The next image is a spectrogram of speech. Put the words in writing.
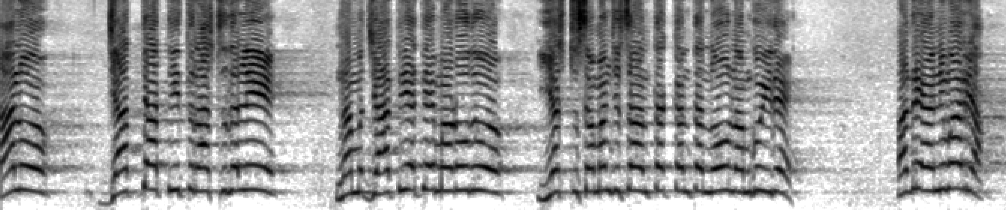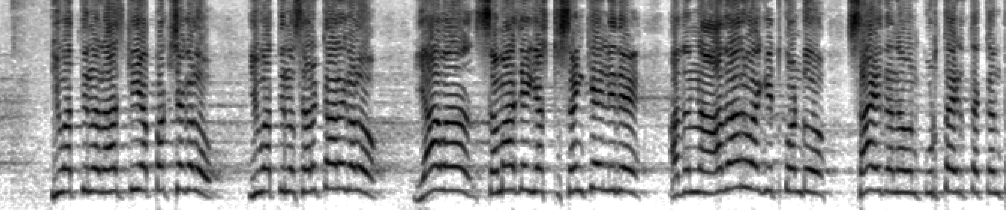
ನಾನು ಜಾತ್ಯತೀತ ರಾಷ್ಟ್ರದಲ್ಲಿ ನಮ್ಮ ಜಾತೀಯತೆ ಮಾಡುವುದು ಎಷ್ಟು ಸಮಂಜಸ ಅಂತಕ್ಕಂಥ ನೋವು ನಮಗೂ ಇದೆ. ಆದರೆ ಅನಿವಾರ್ಯ, ಇವತ್ತಿನ ರಾಜಕೀಯ ಪಕ್ಷಗಳು, ಇವತ್ತಿನ ಸರ್ಕಾರಗಳು ಯಾವ ಸಮಾಜ ಎಷ್ಟು ಸಂಖ್ಯೆಯಲ್ಲಿದೆ ಅದನ್ನು ಆಧಾರವಾಗಿ ಇಟ್ಕೊಂಡು ಸಾಯಧನವನ್ನು ಕೊಡ್ತಾ ಇರತಕ್ಕಂಥ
